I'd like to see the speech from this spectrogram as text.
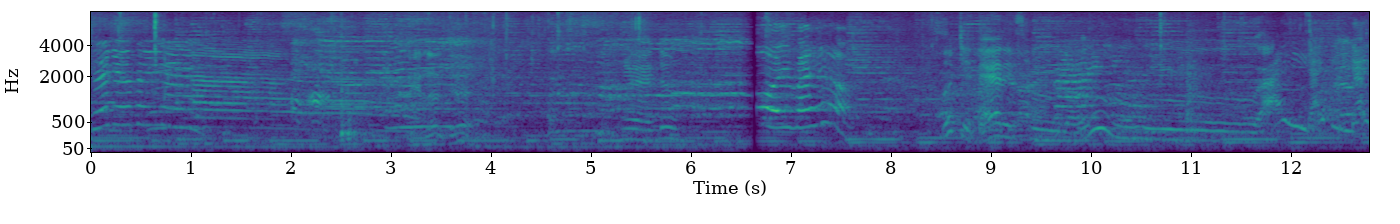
Chicken fingers! They look good. Yeah, I do. Oh, it's right here. Look at daddy's food. Ooh. Ay, ay, ay,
